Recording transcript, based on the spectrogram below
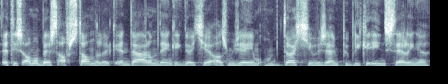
het is allemaal best afstandelijk. En daarom denk ik dat je als museum, omdat je, we zijn publieke instellingen.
